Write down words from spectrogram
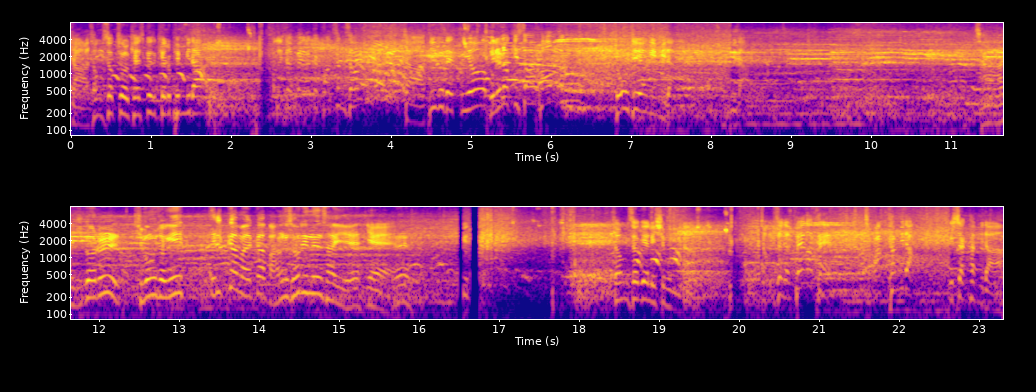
자, 정석 쪽을 계속해서 괴롭힙니다. 거기서 빼갈 때 곽승석. 자, 디그 됐고요. 밀어넣기 싸움 바운드. 조재영입니다. 입니다. 자 이거를 김홍정이 뜰까 말까 망설이는 사이에 예. 네. 정석의 리시브입니다. 정석의 백어택 정확합니다. 시작합니다.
